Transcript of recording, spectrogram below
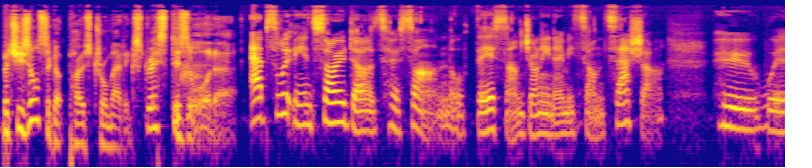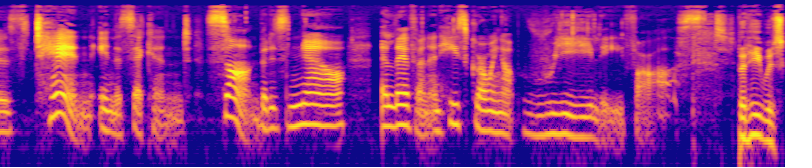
But she's also got post traumatic stress disorder. Absolutely, and so does her son, or their son, Johnny and Amy's son, Sasha, who was 10 in the second son, but is now 11, and he's growing up really fast. But he was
